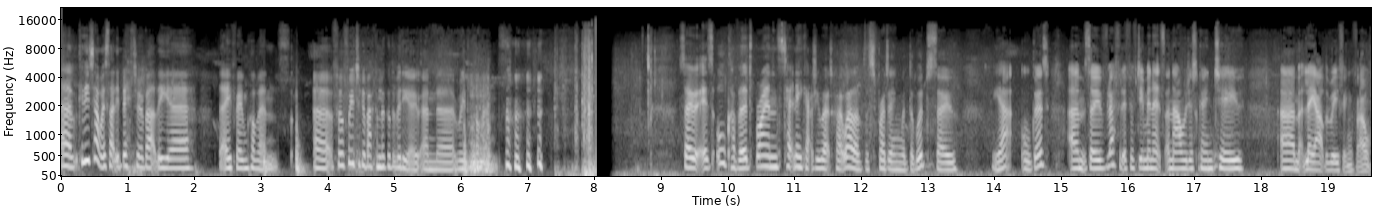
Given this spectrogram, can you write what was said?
Um, can you tell we're slightly bitter about the uh, the A-frame comments? Uh, feel free to go back and look at the video and uh, read the comments. so it's all covered. Brian's technique actually worked quite well of the spreading with the wood. So yeah, all good. Um, so we've left it at 15 minutes and now we're just going to um, lay out the roofing felt.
